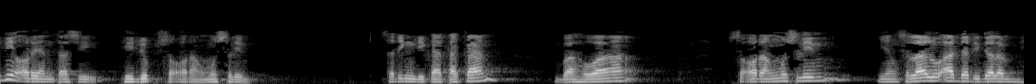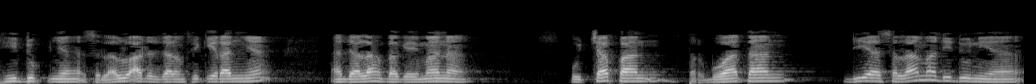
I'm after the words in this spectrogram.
ini orientasi hidup seorang muslim. Sering dikatakan bahwa seorang muslim yang selalu ada di dalam hidupnya, selalu ada di dalam pikirannya adalah bagaimana ucapan, perbuatan dia selama di dunia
